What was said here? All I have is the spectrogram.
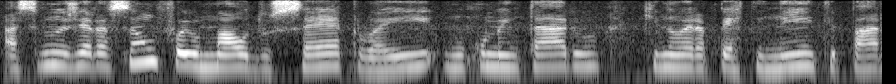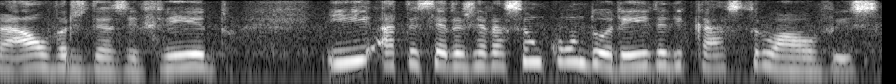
a segunda geração foi o mal do século, aí um comentário que não era pertinente para Álvares de Azevedo, e a terceira geração Condoreira de Castro Alves.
